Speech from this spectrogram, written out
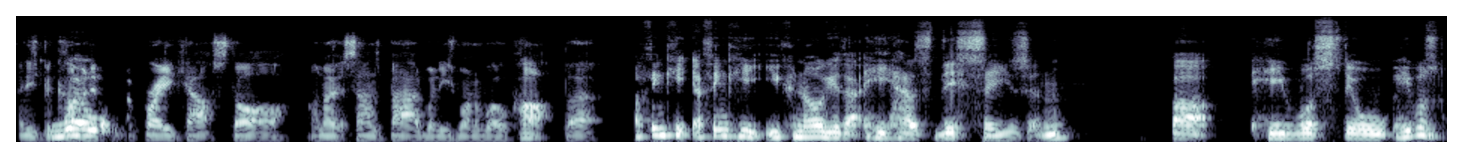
and he's become well, a breakout star. I know it sounds bad when he's won a World Cup, but I think he, I think he, you can argue that he has this season, but he was still he was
